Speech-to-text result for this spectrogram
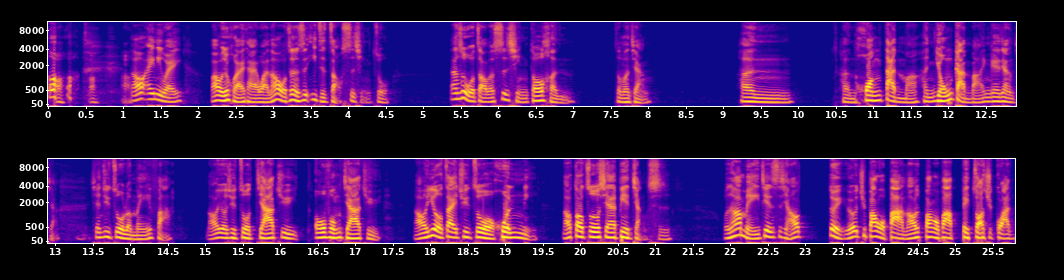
哦，然后 anyway，反正我就回来台湾，然后我真的是一直找事情做，但是我找的事情都很怎么讲，很很荒诞吗？很勇敢吧，应该这样讲。先去做了美发，然后又去做家具，欧风家具，然后又再去做婚礼，然后到最后现在变讲师。我让他每一件事情，然后对，我又去帮我爸，然后帮我爸被抓去关。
